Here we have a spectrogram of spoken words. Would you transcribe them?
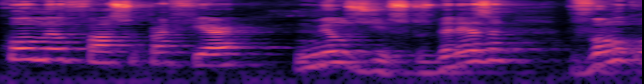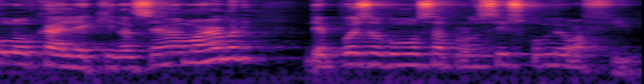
como eu faço para afiar meus discos, beleza? Vamos colocar ele aqui na serra mármore, depois eu vou mostrar para vocês como eu afio.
